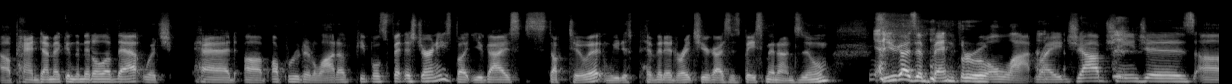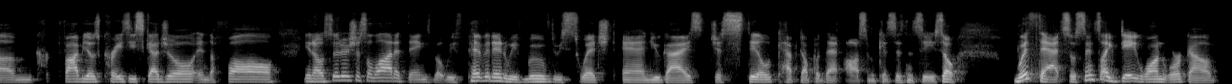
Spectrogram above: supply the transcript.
a pandemic in the middle of that, which had uh, uprooted a lot of people's fitness journeys, but you guys stuck to it and we just pivoted right to your guys' basement on Zoom. So you guys have been through a lot, right? Job changes, um, Fabio's crazy schedule in the fall, you know, so there's just a lot of things, but we've pivoted, we've moved, we switched, and you guys just still kept up with that awesome consistency. So with that, so since like day one workout,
